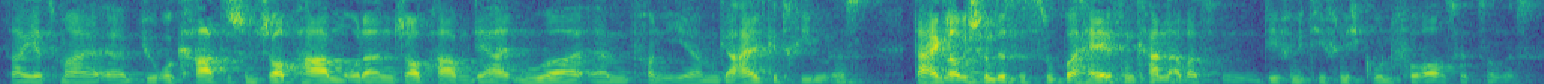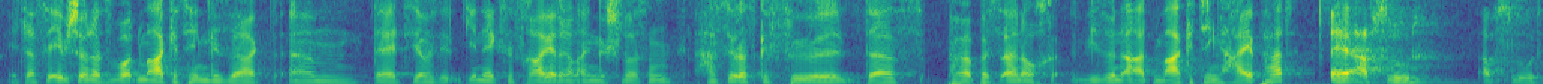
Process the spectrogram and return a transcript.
sage ich jetzt mal, äh, bürokratischen Job haben oder einen Job haben, der halt nur ähm, von ihrem Gehalt getrieben ist daher glaube ich schon, dass es super helfen kann, aber es definitiv nicht Grundvoraussetzung ist. Jetzt hast du eben schon das Wort Marketing gesagt. Ähm, da hätte sich auch die nächste Frage dran angeschlossen. Hast du das Gefühl, dass Purpose einen auch wie so eine Art Marketing-Hype hat? Äh, absolut, absolut.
